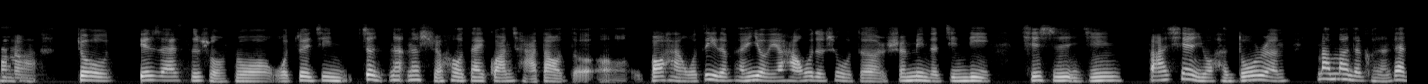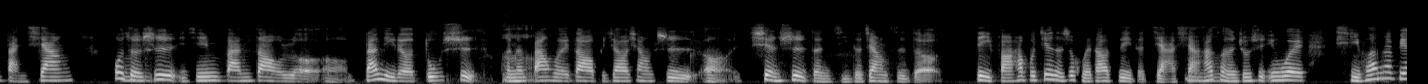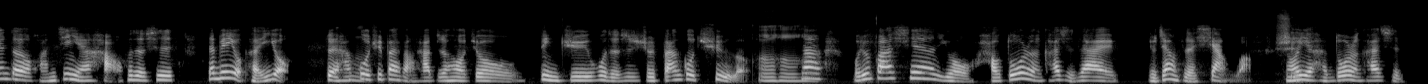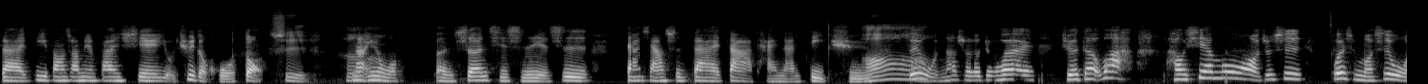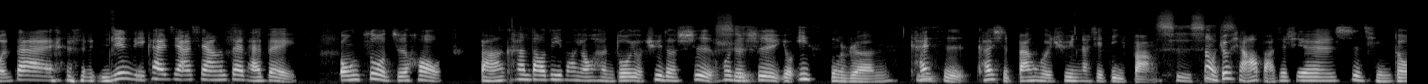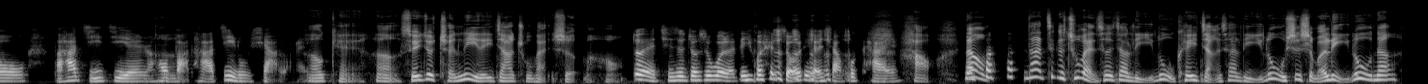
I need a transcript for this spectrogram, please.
那就接着在思索说，我最近正那那时候在观察到的呃，包含我自己的朋友也好，或者是我的生命的经历，其实已经发现有很多人。慢慢的，可能在返乡，或者是已经搬到了、嗯、呃搬离了都市，可能搬回到比较像是呃县市等级的这样子的地方。他不见得是回到自己的家乡，嗯、他可能就是因为喜欢那边的环境也好，或者是那边有朋友，对他过去拜访他之后就定居，或者是就搬过去了。嗯哼，那我就发现有好多人开始在有这样子的向往。然后也很多人开始在地方上面办一些有趣的活动。是，那因为我本身其实也是家乡是在大台南地区，哦，所以我那时候就会觉得哇，好羡慕哦！就是为什么是我在 已经离开家乡，在台北工作之后，反而看到地方有很多有趣的事，或者是有意思的人，开始、嗯、开始搬回去那些地方。是是。那我就想要把这些事情都把它集结，然后把它记录下来。嗯、OK，嗯，所以就成立了一家出版社嘛，哈。对，其实就是为了地位手点，想不开。好，那 那这个出版社叫李路，可以讲一下李路是什么李路呢？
